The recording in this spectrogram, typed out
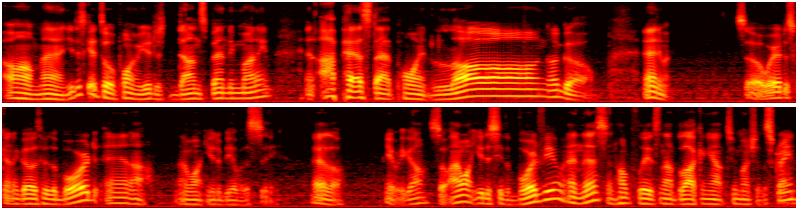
oh man, you just get to a point where you're just done spending money. And I passed that point long ago. Anyway, so we're just going to go through the board and ah, I want you to be able to see. Hello. Here we go. So I want you to see the board view and this, and hopefully it's not blocking out too much of the screen.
